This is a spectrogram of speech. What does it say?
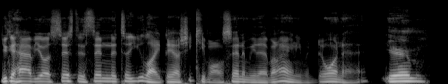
You can have your assistant sending it to you. Like, damn, she keep on sending me that, but I ain't even doing that. You hear me?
